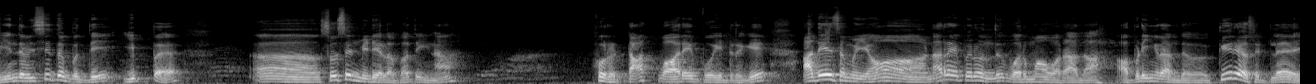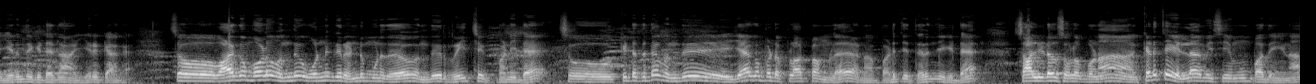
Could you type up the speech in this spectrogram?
இந்த விஷயத்தை பற்றி இப்போ சோஷியல் மீடியாவில் பார்த்தீங்கன்னா ஒரு டாக் வாரே போயிட்டுருக்கு. அதே சமயம் நிறைய பேர் வந்து வருமா வராதா? அப்படிங்கிற அந்த கியூரியாசிட்டியில் இருந்துக்கிட்டே தான் இருக்காங்க. ஸோ வழக்கம் போல் வந்து ஒன்றுக்கு ரெண்டு மூணு தடவை வந்து ரீசெக் பண்ணிட்டேன். ஸோ கிட்டத்தட்ட வந்து ஏகப்பட்ட பிளாட்ஃபார்மில் நான் படித்து தெரிஞ்சுக்கிட்டேன். சாலிடாக சொல்லப்போனால் கிடைச்ச எல்லா விஷயமும் பார்த்தீங்கன்னா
